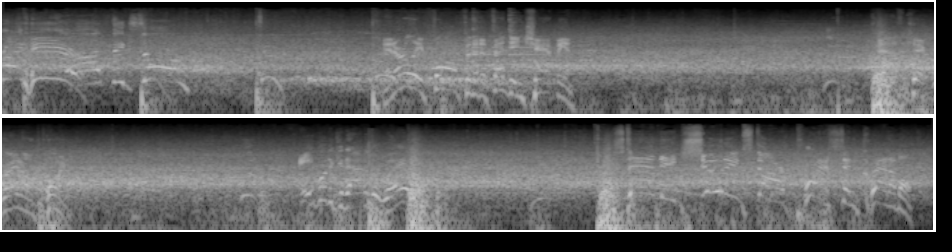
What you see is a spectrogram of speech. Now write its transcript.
right here. I think so. An early fall for the defending champion. Half kick right on point. Able to get out of the way. Standing shooting star press. Incredible.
